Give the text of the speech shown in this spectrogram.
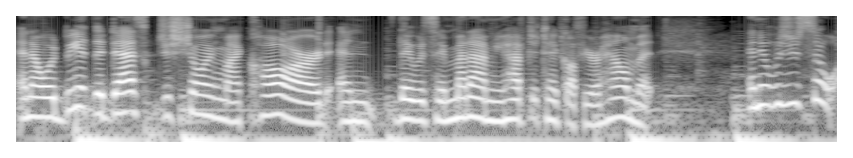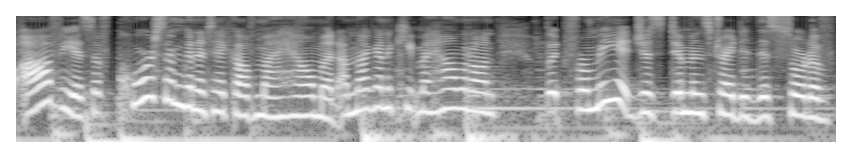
And I would be at the desk just showing my card, and they would say, Madame, you have to take off your helmet. And it was just so obvious. Of course, I'm going to take off my helmet. I'm not going to keep my helmet on. But for me, it just demonstrated this sort of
